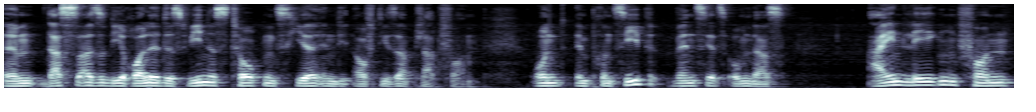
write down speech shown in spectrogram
Ähm, das ist also die Rolle des Venus-Tokens hier die, auf dieser Plattform. Und im Prinzip, wenn es jetzt um das Einlegen von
